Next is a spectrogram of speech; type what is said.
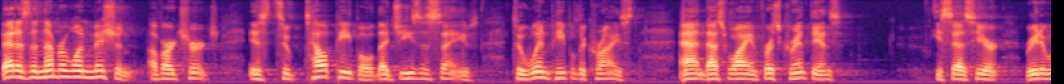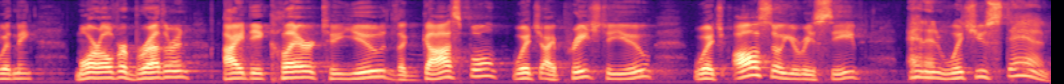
That is the number one mission of our church is to tell people that Jesus saves, to win people to Christ. And that's why in 1 Corinthians, he says here, read it with me. Moreover, brethren, I declare to you the gospel which I preached to you, which also you received, and in which you stand.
